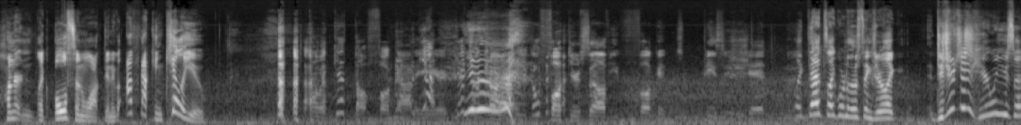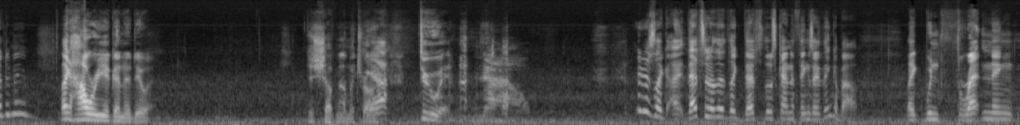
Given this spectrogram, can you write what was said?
hundred and like Olson walked in and go, I'll fucking kill you. I'm like, get the fuck out of here. Get You your know- car. out of here. Go fuck yourself, you fucking piece of shit. Like that's like one of those things. You're like, did you just hear what you said to me? Like how are you gonna do it? Just shove him in the trunk. Yeah, do it now. I just like I, that's another like that's those kind of things I think about. Like when threatening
